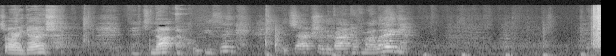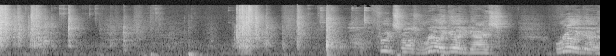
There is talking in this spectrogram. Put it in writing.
Sorry guys, it's not what you think. It's actually the back of my leg. Food smells really good, you guys. Really good.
